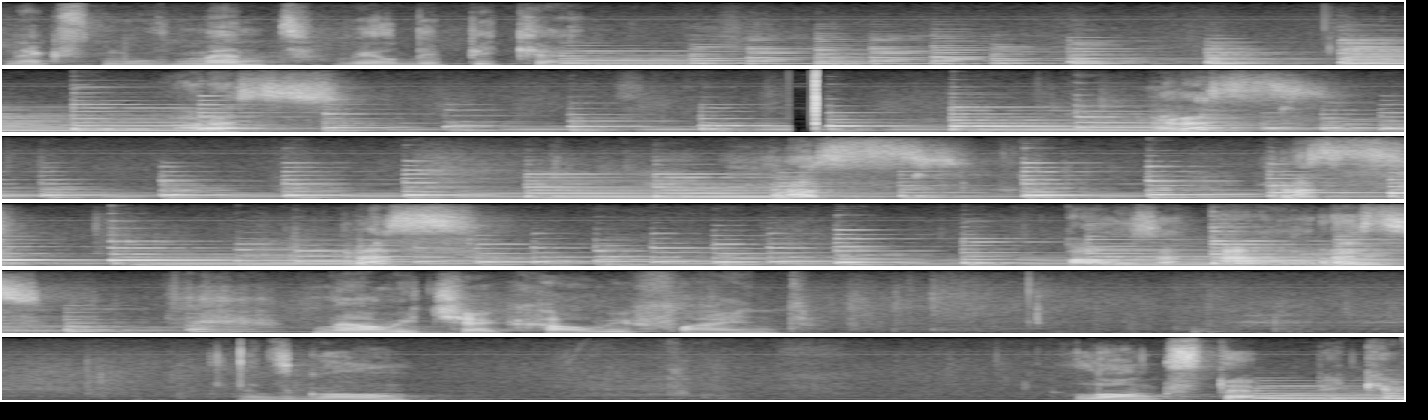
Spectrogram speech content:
Next movement will be pique. We check how we find. Let's go. Long step, pique.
